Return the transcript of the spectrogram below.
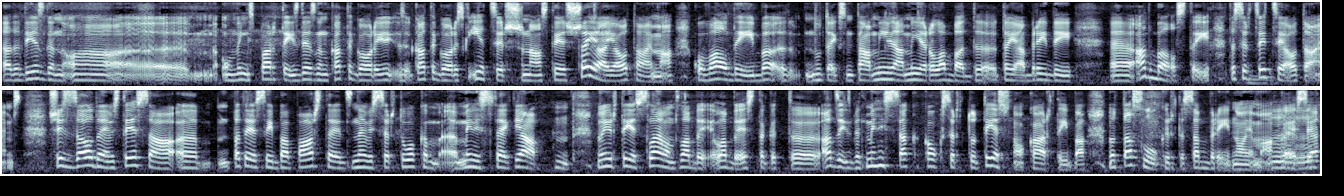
tāda diezgan, un viņas partijas diezgan kategori, kategoriski ieciršanās tieši šajā jautājumā, ko valdība, nu, teiksim, tā mīļā miera labad tajā brīdī atbalstīja, tas ir cits jautājums. Šis zaudējums tiesā patiesībā pārsteidz nevis ar to, ka ministrs teikt, jā, hm, nu ir tiesas lēmums, labi, labi es tagad uh, atzīstu, bet ministrs saka, ka kaut kas ar to tiesu nav kārtībā. Nu, tas, lūk, ir tas apbrīnojamākais. Mm -hmm. ja?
